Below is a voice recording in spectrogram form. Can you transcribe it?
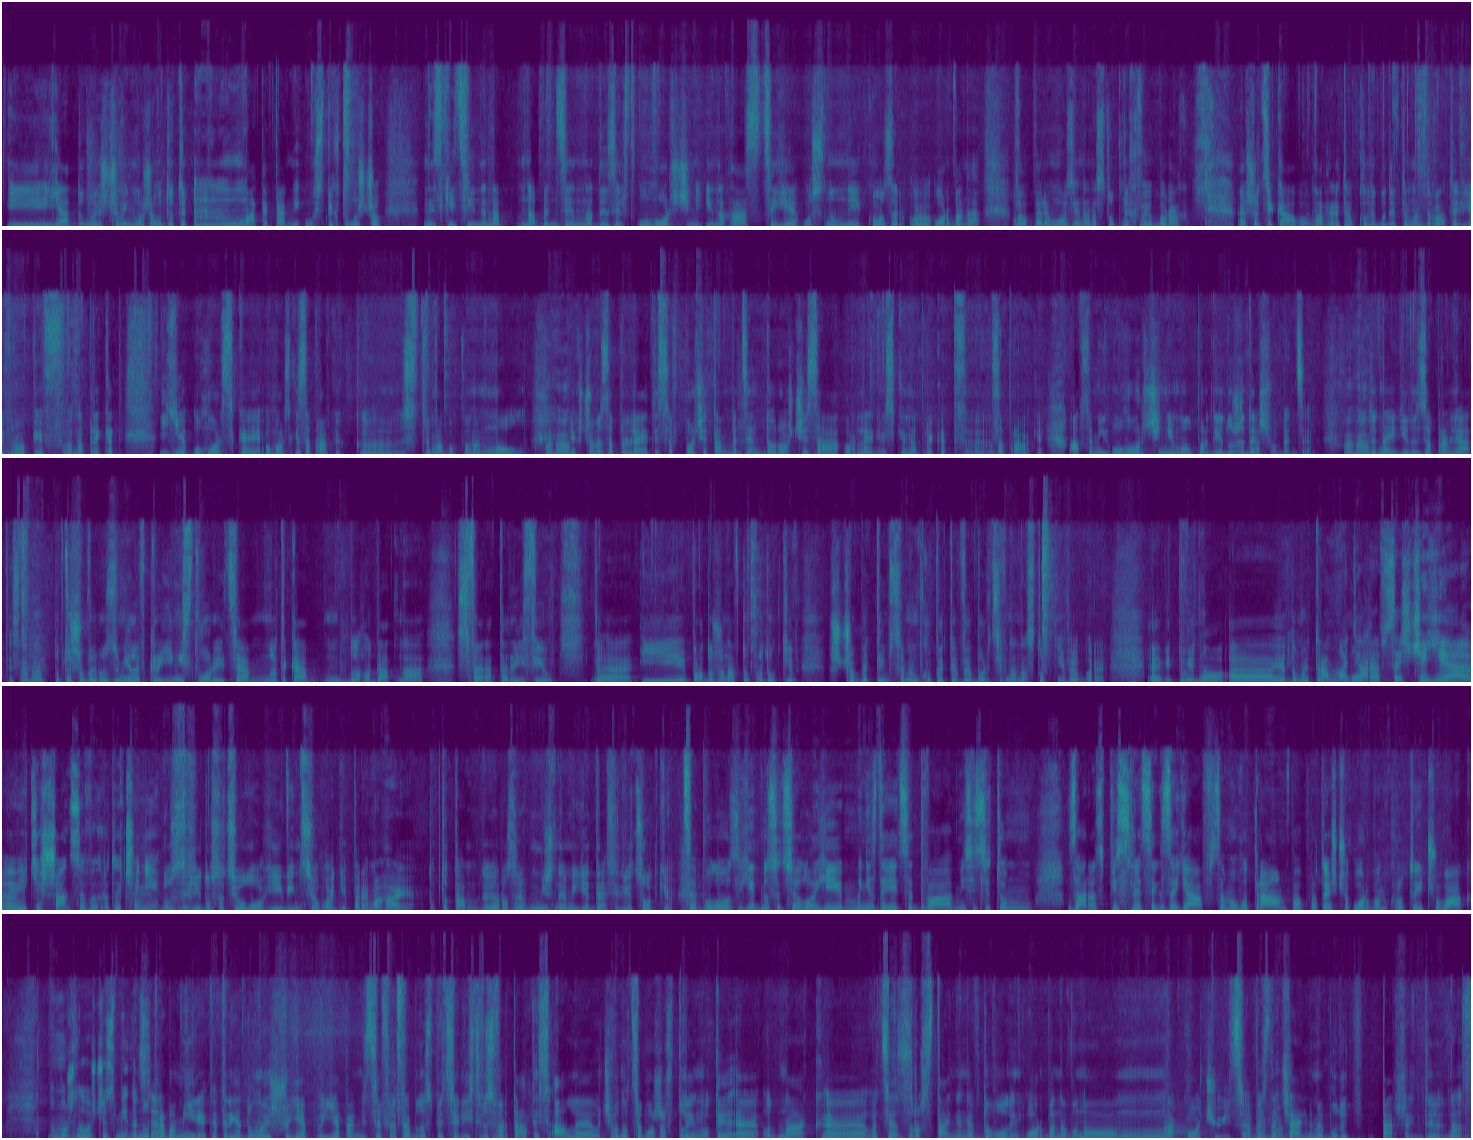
І я думаю, що він може мати певний успіх, тому що низькі ціни на, на бензин, на дизель в Угорщині і на газ це є основний козир е, Орбана в перемозі на наступних виборах. Е, Що цікаво, Маргарита, коли будете мандрувати в Європі, в- наприклад, є угорська, угорські заправки е, з трьома буквами МОЛ. Якщо ви заправляєтеся в Польщі, там бензин дорожчий за Орленівські, наприклад, заправки. А в самій Угорщині МОЛ продає дуже дешево бензин. Туди навіть їдуть заправлятись. Тобто, щоб ви розуміли, в країні створюється ну така благодатна сфера тарифів е, і продажу нафтопродуктів, щоб тим самим купити виборців на наступні вибори. Е, відповідно, е, я думаю, У Трамп Мадяра може... все ще є е, якісь шанси виграти чи ні? Ну, згідно соціології, він сьогодні перемагає. Тобто там розрив між ними є 10%. Це було згідно соціології, мені здається, два місяці тому. Зараз, після цих заяв самого Трампа про те, що Орбан крутий чувак, ну можливо, що зміниться. Ну треба міряти. Я думаю, що є, є певні цифри, треба до спеціалістів звертатись, але очевидно це може вплинути. Е, Однак, е, оце зростання невдоволень Орбана воно накочується. Визначальними будуть перших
